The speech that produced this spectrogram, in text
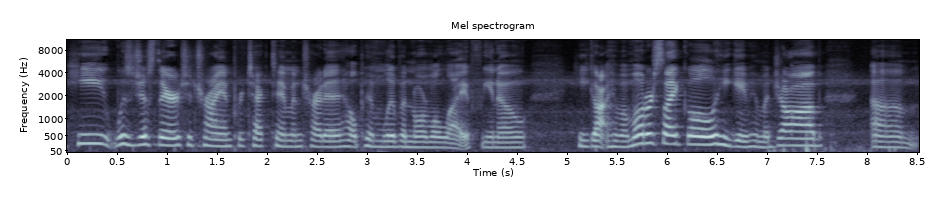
he was just there to try and protect him and try to help him live a normal life. You know, he got him a motorcycle, he gave him a job. Um,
